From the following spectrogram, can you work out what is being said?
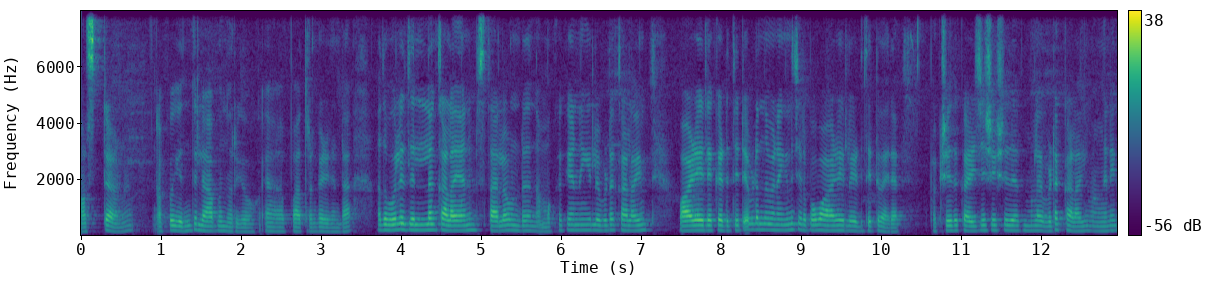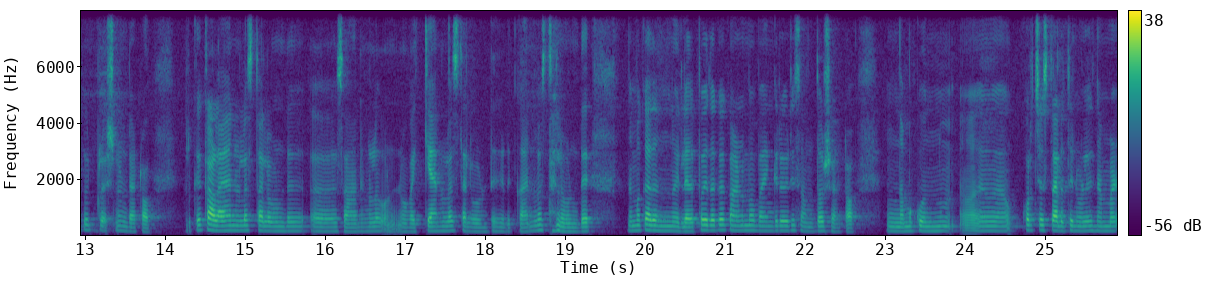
മസ്റ്റാണ് അപ്പോൾ എന്ത് ലാഭം എന്നറിയോ പാത്രം കഴുകണ്ട. അതുപോലെ ഇതെല്ലാം കളയാനും സ്ഥലമുണ്ട്. നമുക്കൊക്കെ ആണെങ്കിൽ ഇവിടെ കളയും? വാഴയിലൊക്കെ എടുത്തിട്ട് എവിടെ നിന്ന് വേണമെങ്കിലും ചിലപ്പോൾ വാഴയില എടുത്തിട്ട് വരാം. പക്ഷേ ഇത് കഴിച്ച ശേഷം ഇത് നമ്മൾ എവിടെ കളയും? അങ്ങനെയൊക്കെ ഒരു പ്രശ്നമുണ്ട് കേട്ടോ. ഇവർക്ക് കളയാനുള്ള സ്ഥലമുണ്ട് സാധനങ്ങൾ വയ്ക്കാനുള്ള സ്ഥലമുണ്ട് എടുക്കാനുള്ള സ്ഥലമുണ്ട്. നമുക്കതൊന്നുമില്ല. അപ്പോൾ ഇതൊക്കെ കാണുമ്പോൾ ഭയങ്കര ഒരു സന്തോഷം കേട്ടോ. നമുക്കൊന്നും കുറച്ച് സ്ഥലത്തിനുള്ളിൽ നമ്മൾ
